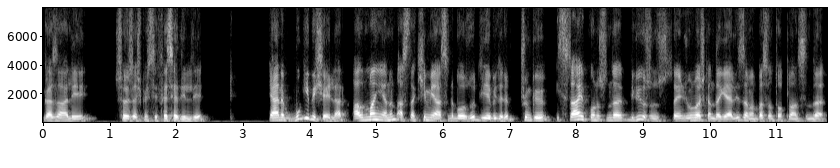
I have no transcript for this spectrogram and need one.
Gazali sözleşmesi feshedildi. Yani bu gibi şeyler Almanya'nın aslında kimyasını bozdu diyebilirim. Çünkü İsrail konusunda biliyorsunuz Sayın Cumhurbaşkanı da geldiği zaman basın toplantısında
